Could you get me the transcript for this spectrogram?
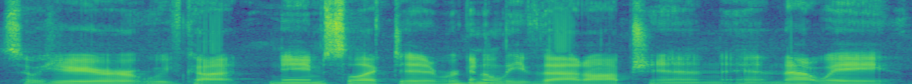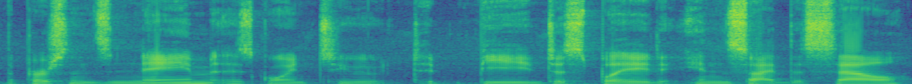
So here we've got name selected. We're going to leave that option. And that way the person's name is going to be displayed inside the cell.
